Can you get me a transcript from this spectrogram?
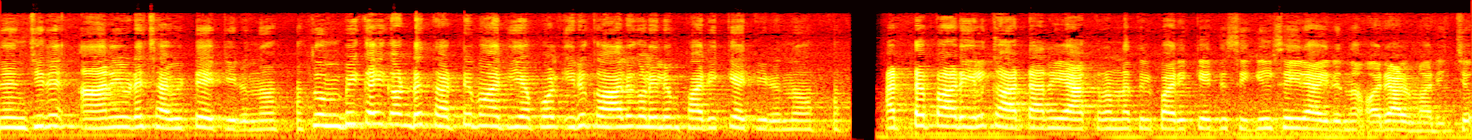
നെഞ്ചിന് ആനയുടെ ചവിട്ടേറ്റിരുന്നു. തുമ്പിക്കൈ കൊണ്ട് തട്ടി മാറ്റിയപ്പോൾ ഇരു കാലുകളിലും പരിക്കേറ്റിരുന്നു. അട്ടപ്പാടിയിൽ കാട്ടാനയാക്രമണത്തിൽ പരിക്കേറ്റ് ചികിത്സയിലായിരുന്ന ഒരാൾ മരിച്ചു.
